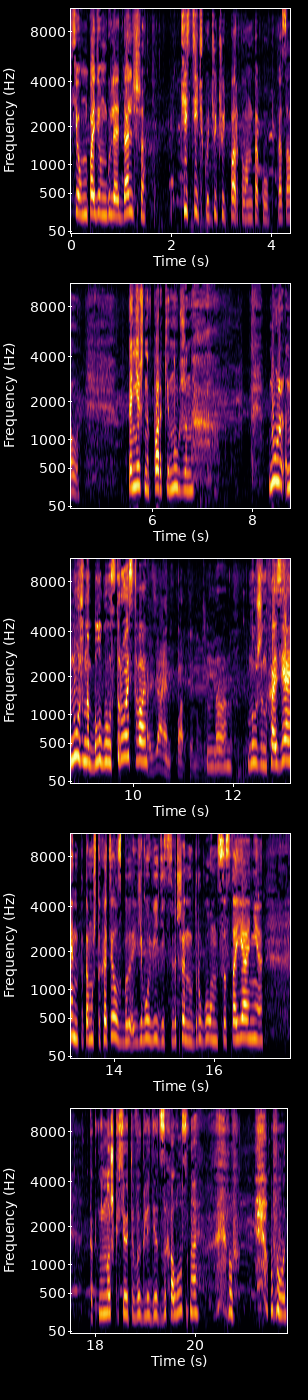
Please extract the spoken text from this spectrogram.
Все, мы пойдем гулять дальше. Частичку, чуть-чуть парка вам такого показала. Конечно, в парке нужен, ну, нужно благоустройство. Хозяин в парке нужен. Да, нужен хозяин, потому что хотелось бы его видеть совершенно в другом состоянии. Как немножко все это выглядит захолустно. Вот.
